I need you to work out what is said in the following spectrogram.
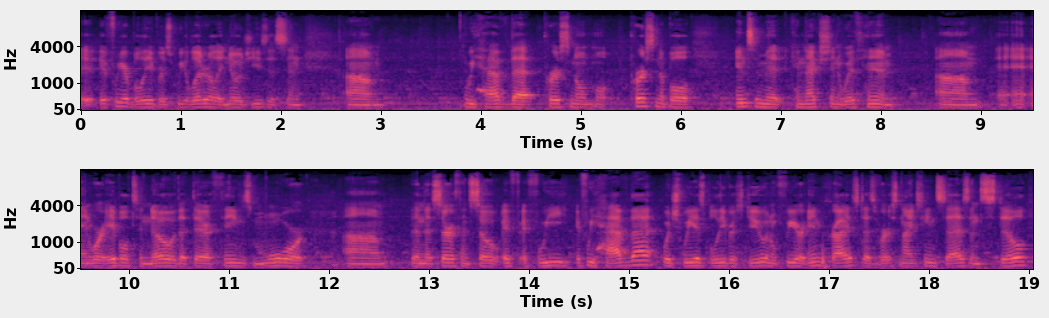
if we are believers we literally know jesus. And um, we have that personal personable intimate connection with him um, and, and, we're able to know that there are things more um, than this earth. And so if, if we if we have that, which we as believers do, and if we are in Christ, as verse 19 says, and still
